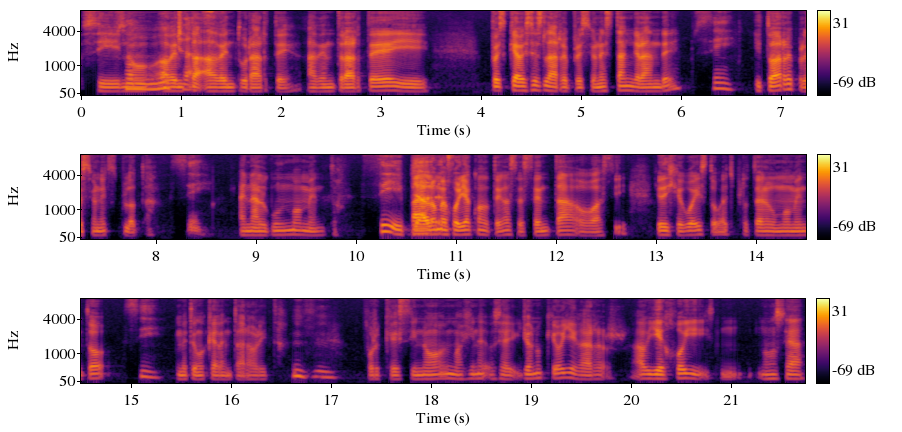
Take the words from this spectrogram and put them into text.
Sí, son no, muchas. aventurarte, adentrarte y pues que a veces la represión es tan grande Sí, y toda represión explota sí. en algún momento. Sí, Ya a lo padre. mejor ya cuando tengas 60 o así, yo dije, güey, esto va a explotar en un momento. Sí. me tengo que aventar ahorita. Ujú. Porque si no, imagínate, o sea, yo no quiero llegar a viejo y, no, o sea,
